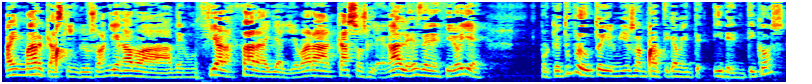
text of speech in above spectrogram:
hay marcas que incluso han llegado a denunciar a Zara y a llevar a casos legales de decir, oye, porque tu producto y el mío son prácticamente idénticos?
